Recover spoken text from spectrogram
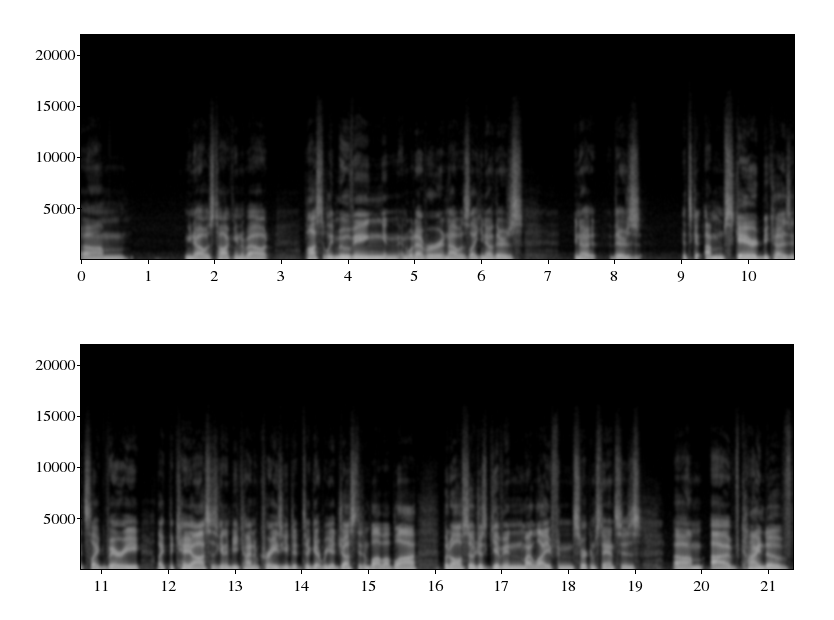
um you know, I was talking about possibly moving and, and whatever and I was like, you know, there's you know, there's it's I'm scared because it's like very like the chaos is going to be kind of crazy to, to get readjusted and blah blah blah. But also just given my life and circumstances, um, I've kind of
